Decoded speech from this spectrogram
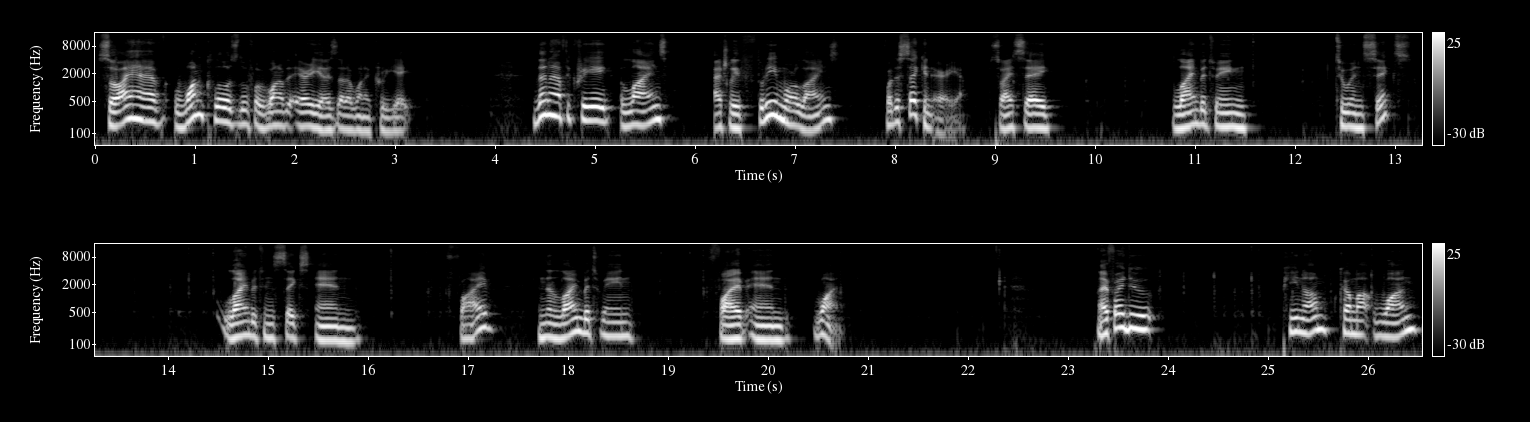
So I have one closed loop for one of the areas that I want to create. Then I have to create lines, actually three more lines for the second area. So I say line between 2 and 6, line between 6 and 5, and then line between 5 and 1. Now if I do pnum comma 1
